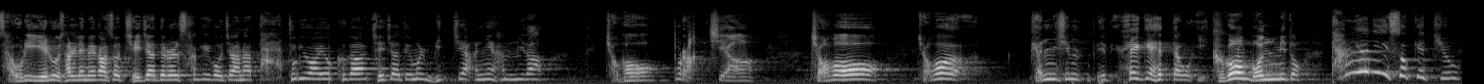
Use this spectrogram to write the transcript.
사울이 예루살렘에 가서 제자들을 사귀고자 하나 다 두려워하여 그가 제자됨을 믿지 아니합니다 저거 뿌락지야 저거 저거 변심 회개했다고 그거 못 믿어 당연히 있었겠죠.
